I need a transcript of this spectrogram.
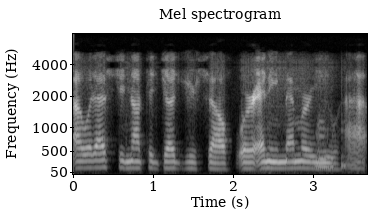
I would ask you not to judge yourself or any memory mm-hmm. you have.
